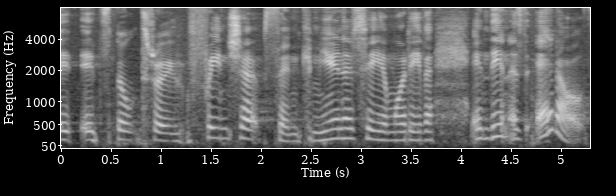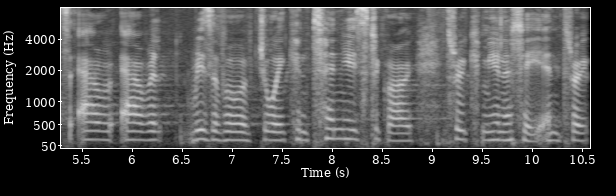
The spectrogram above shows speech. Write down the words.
it, it's built through friendships and community and whatever. And then as adults, our, our reservoir of joy continues to grow through community and through.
